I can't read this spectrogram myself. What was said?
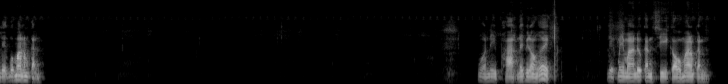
เรียกบ่มานำกันงวดนี้พลาดเลยพี่น้องเอ้ยเรียกไม่มาด้วยกันสี่เก่ามานำกันเ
